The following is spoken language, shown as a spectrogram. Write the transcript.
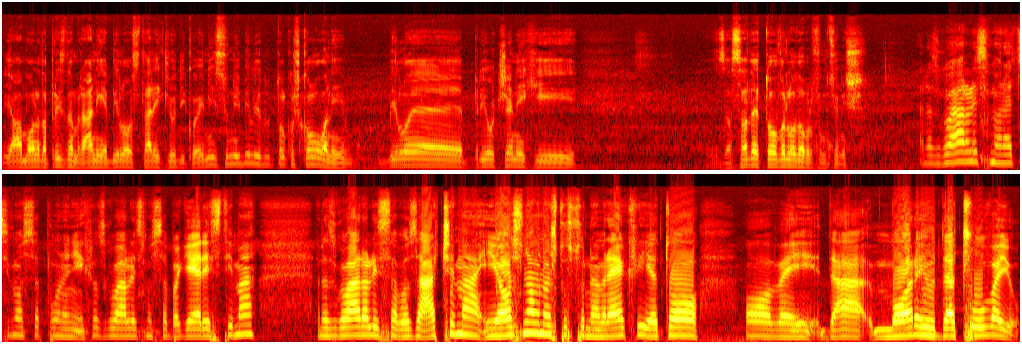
ja moram da priznam, ranije je bilo starih ljudi koji nisu ni bili toliko školovani. Bilo je priučenih i za sada je to vrlo dobro funkcioniše. Razgovarali smo recimo sa puno njih, razgovarali smo sa bageristima, razgovarali sa vozačima i osnovno što su nam rekli je to ovaj, da moraju da čuvaju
